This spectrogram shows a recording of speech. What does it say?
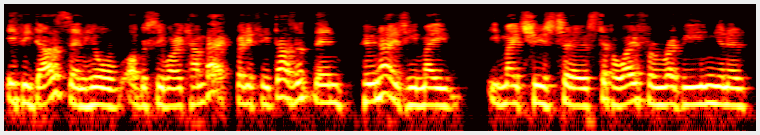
if he does, then he'll obviously want to come back. But if he doesn't, then who knows? He may, he may choose to step away from rugby union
